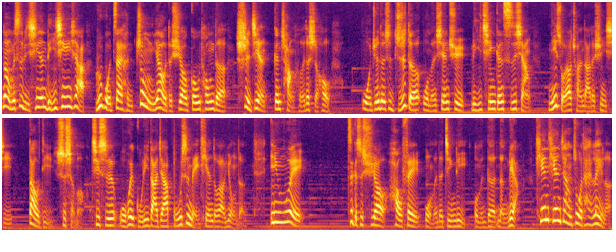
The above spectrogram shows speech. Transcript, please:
那我们是不是先厘清一下，如果在很重要的需要沟通的事件跟场合的时候，我觉得是值得我们先去厘清跟思想，你所要传达的讯息到底是什么？其实我会鼓励大家，不是每天都要用的，因为这个是需要耗费我们的精力、我们的能量，天天这样做太累了。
